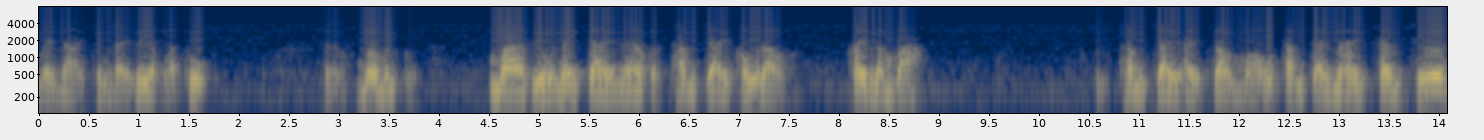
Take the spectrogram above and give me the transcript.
ไม่ได้ จึงได้เรียกว่าทุกข์เมื่อมันมาอยู่ในใจแล้วก็ทำใจของเราให้ลำบากทำใจให้เศร้าหมองทำใจไม่ให้แช่มชื่น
